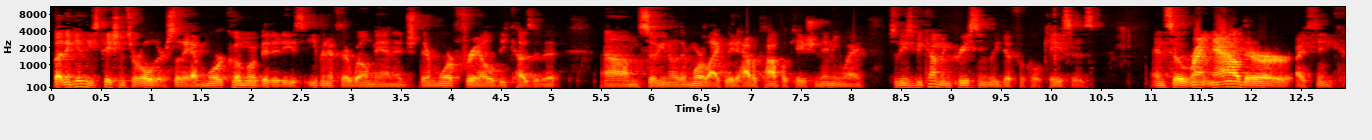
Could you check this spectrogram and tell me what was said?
But again, these patients are older, so they have more comorbidities, even if they're well managed. They're more frail because of it. Um, so, you know, they're more likely to have a complication anyway. So these become increasingly difficult cases. And so right now there are, I think,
